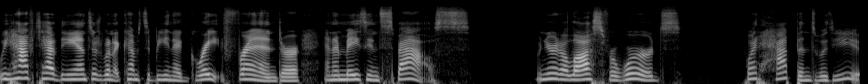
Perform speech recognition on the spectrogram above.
we have to have the answers when it comes to being a great friend or an amazing spouse. When you're at a loss for words, what happens with you?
